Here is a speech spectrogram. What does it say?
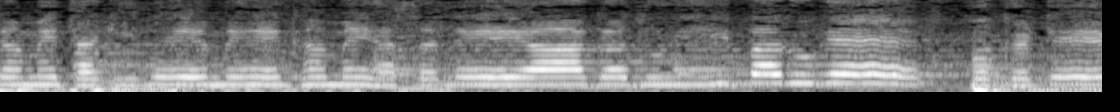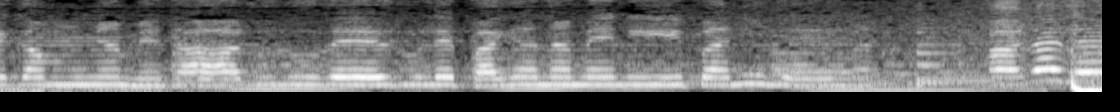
ಮೇಘಮೆ ತಗಿಲೆ ಮೇಘಮೆ ಅಸಲೆ ಆಗದುಯಿ ಪರುಗೆ ಒಕಟೆ ಗಮ್ಯಮೆ ದಾರುಲು ವೇರುಲೆ ಪಯನಮೆ ನೀ ಪನಿಲೆ ಅರಲೇ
